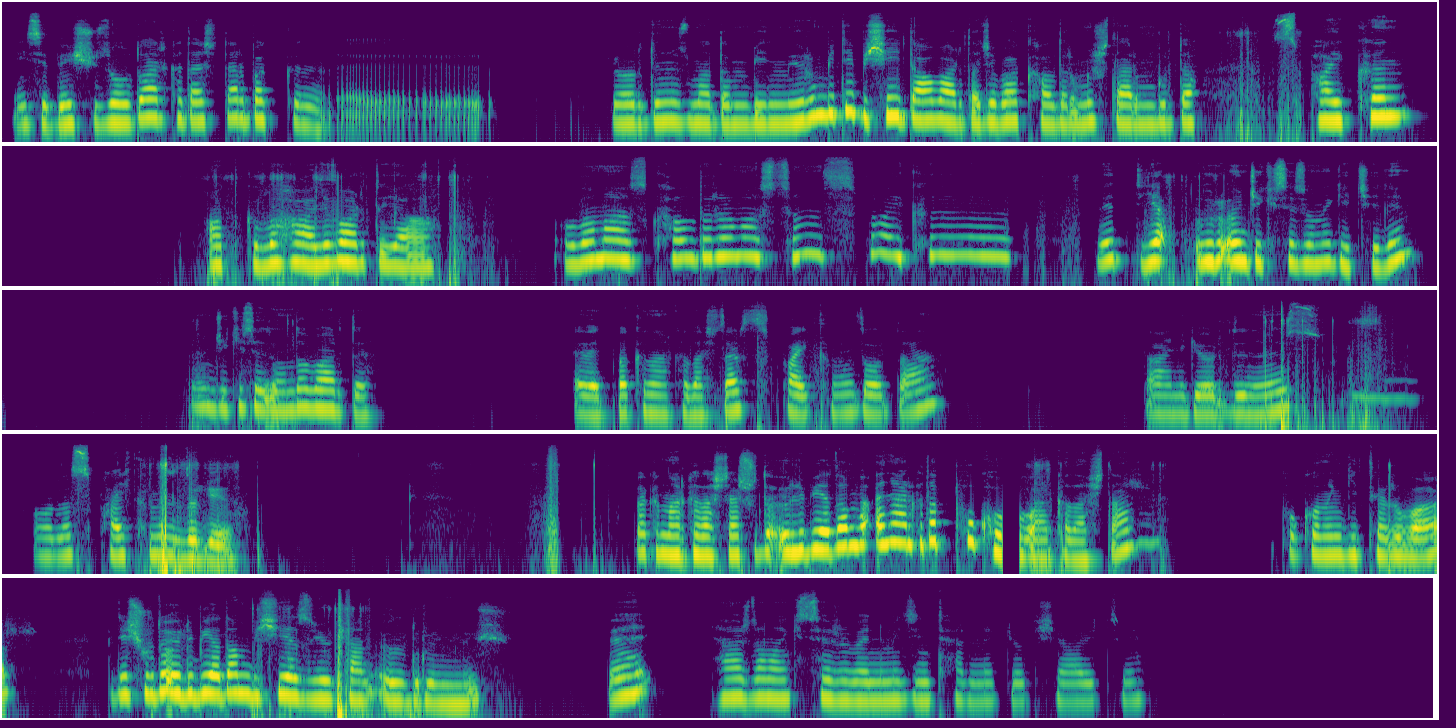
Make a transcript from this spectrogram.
Neyse 500 oldu arkadaşlar. Bakın ee, gördünüz mü adamı bilmiyorum. Bir de bir şey daha vardı. Acaba kaldırmışlar mı burada? Spike'ın atkılı hali vardı ya. Olamaz. Kaldıramazsın Spike'ı. Ve ya, önceki sezona geçelim. Önceki sezonda vardı. Evet bakın arkadaşlar Spike'ımız orada. Daha yeni gördünüz. Orada Spike'ımız duruyor. Bakın arkadaşlar şurada ölü bir adam ve en arkada Poco arkadaşlar. Poco'nun gitarı var. Bir de şurada ölü bir adam bir şey yazıyorken öldürülmüş. Ve her zamanki serüvenimiz internet yok işareti.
